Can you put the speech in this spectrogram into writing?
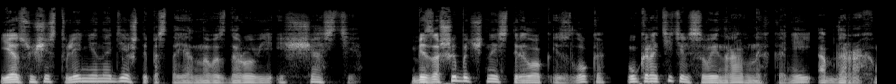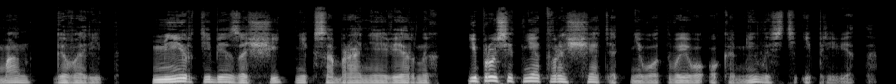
и осуществления надежды постоянного здоровья и счастья. Безошибочный стрелок из лука, укротитель своенравных коней Абдаррахман говорит «Мир тебе, защитник собрания верных», и просит не отвращать от него твоего ока милости и привета.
